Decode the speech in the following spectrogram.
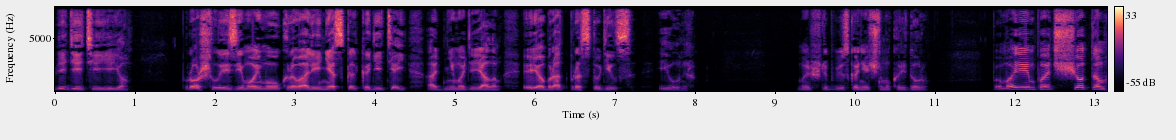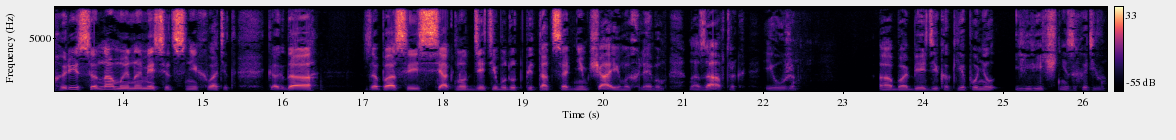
видите ее». Прошлой зимой мы укрывали несколько детей одним одеялом. Ее брат простудился и умер. Мы шли по бесконечному коридору. По моим подсчетам, риса нам и на месяц не хватит. Когда запасы иссякнут, дети будут питаться одним чаем и хлебом на завтрак и ужин. Об обеде, как я понял, и речь не заходила.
